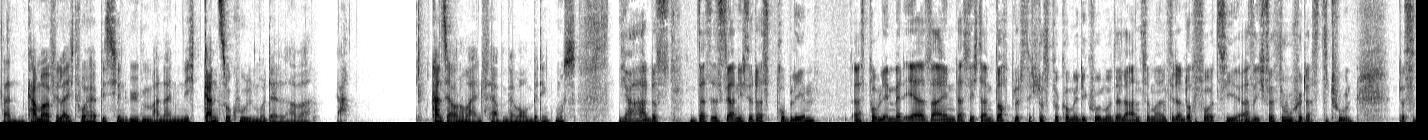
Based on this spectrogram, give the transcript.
dann kann man vielleicht vorher ein bisschen üben an einem nicht ganz so coolen Modell, aber ja. Kann es ja auch nochmal entfärben, wenn man unbedingt muss. Ja, das, das ist ja nicht so das Problem. Das Problem wird eher sein, dass ich dann doch plötzlich Lust bekomme, die Cool-Modelle anzumalen und sie dann doch vorziehe. Also ich versuche das zu tun. Das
